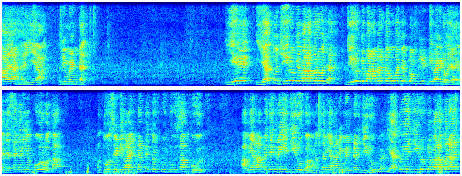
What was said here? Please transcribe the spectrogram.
आया है, ये r रिमाइंडर ये या तो ज़ीरो के बराबर हो जाए। ज़ीरो के बराबर कब होगा? जब कंप्लीट डिवाइड हो जाएगा। जैसे अगर ये फोर होता, और दो से डिवाइड करते तो टू टू सा फोर अब यहाँ पे देख रहे हैं ये ज़ीरो हुआ मतलब यहाँ रिमाइंडर ज़ीरो हुआ। या तो ये ज़ीरो के बराबर आए।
